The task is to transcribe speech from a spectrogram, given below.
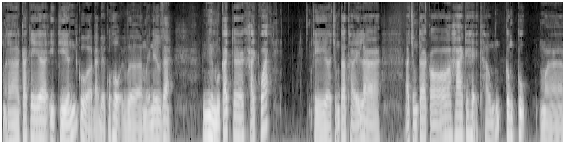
à, các cái ờ, ý kiến của đại biểu Quốc hội vừa mới nêu ra. Nhìn một cách ờ, khái quát thì ờ, chúng ta thấy là à, chúng ta có hai cái hệ thống công cụ mà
